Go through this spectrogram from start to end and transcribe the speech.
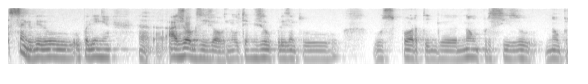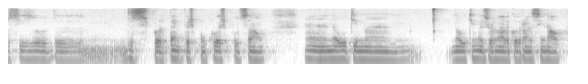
Sem dúvida, o, o Palhinha, ah, há jogos e jogos. No último jogo, por exemplo, o Sporting eh, não precisou, não precisou de, de se expor tanto depois com, com a expulsão uh, na, última, na última jornada contra o Nacional.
